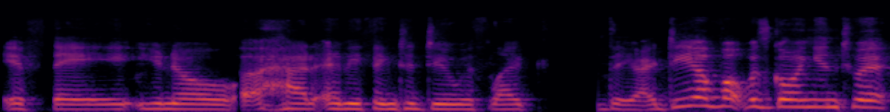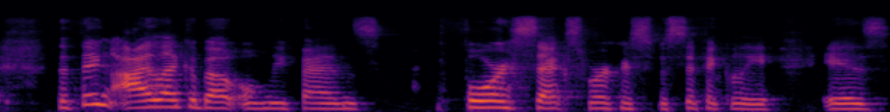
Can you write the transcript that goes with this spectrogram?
if they, you know, had anything to do with like the idea of what was going into it. The thing I like about OnlyFans for sex workers specifically is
